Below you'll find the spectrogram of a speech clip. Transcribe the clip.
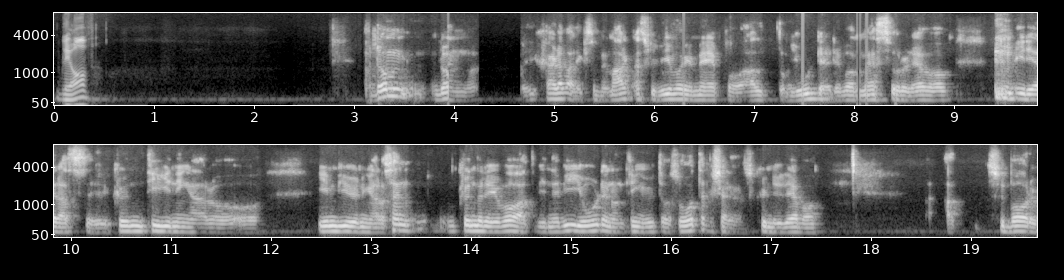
bli av? De, de själva liksom med marknadsföring, vi var ju med på allt de gjorde. Det var mässor och det var i deras eh, kundtidningar och, och inbjudningar och sen kunde det ju vara att vi, när vi gjorde någonting ute hos återförsäljare så kunde det vara Subaru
